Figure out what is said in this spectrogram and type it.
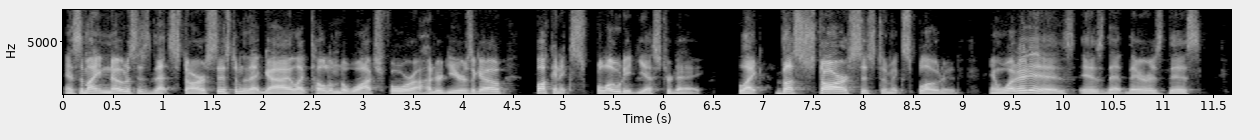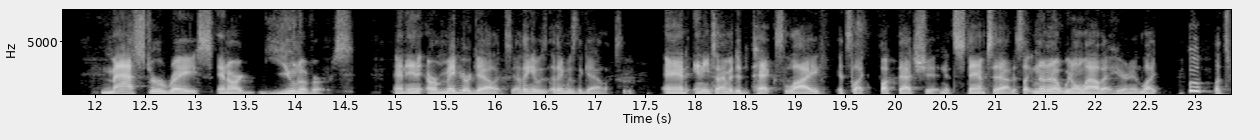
and somebody notices that star system that that guy like told him to watch for 100 years ago fucking exploded yesterday. Like the star system exploded. And what it is is that there is this master race in our universe and in, or maybe our galaxy. I think it was I think it was the galaxy. And anytime it detects life, it's like fuck that shit, and it stamps it out. It's like no, no, no, we don't allow that here, and it like boop, let's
